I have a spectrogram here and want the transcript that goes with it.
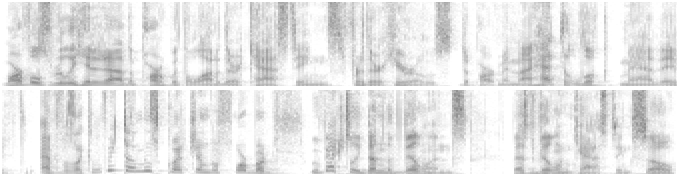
Marvel's really hit it out of the park with a lot of their castings for their heroes department. And I had to look, Matt, if I was like, have we done this question before? But we've actually done the villains, best villain casting. So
